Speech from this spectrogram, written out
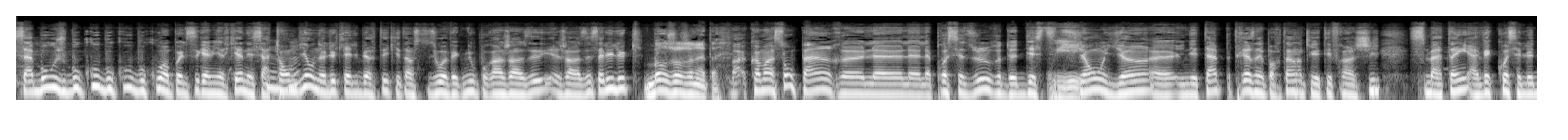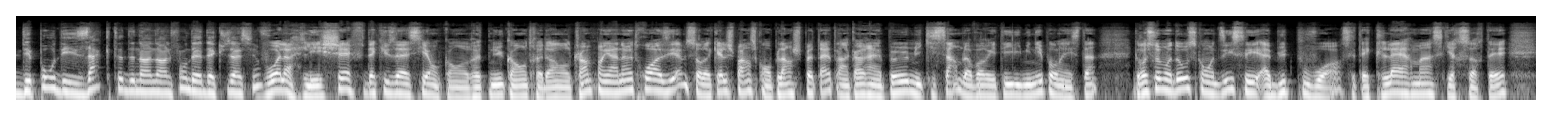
Ça bouge beaucoup, beaucoup, beaucoup en politique américaine et ça tombe Mhm. bien. On a Luc La Liberté qui est en studio avec nous pour en jaser. jaser. Salut Luc. Bonjour Jonathan. Bah, commençons par euh, le- le- la procédure de destitution. Il y a euh, une étape très importante qui a été franchie ce matin avec quoi? C'est le dépôt des actes de- dans, dans le fond de- d'accusation? Voilà les chefs d'accusation qu'on retenu contre Donald Trump. Il y en a un troisième sur lequel je pense qu'on planche peut-être encore un peu, mais qui semble avoir été éliminé pour l'instant. Grosso modo, ce qu'on dit, c'est abus de pouvoir. C'était clairement ce qui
